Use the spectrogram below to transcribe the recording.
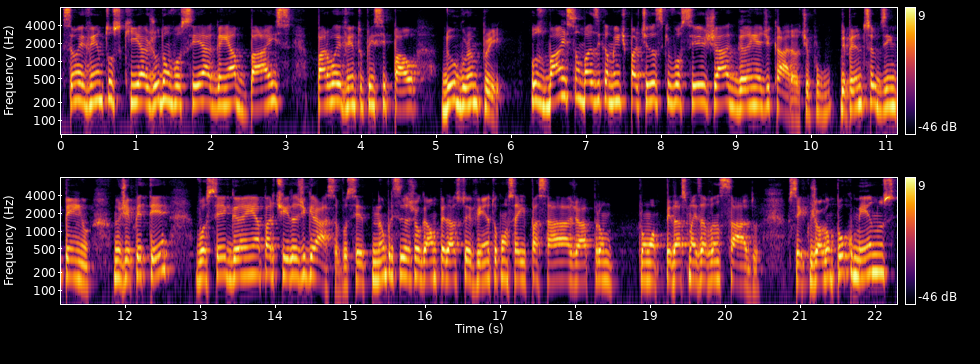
são eventos que ajudam você a ganhar buys para o evento principal do Grand Prix. Os buys são basicamente partidas que você já ganha de cara, tipo, dependendo do seu desempenho no GPT, você ganha partidas de graça. Você não precisa jogar um pedaço do evento, consegue passar já para um para um pedaço mais avançado. Você joga um pouco menos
